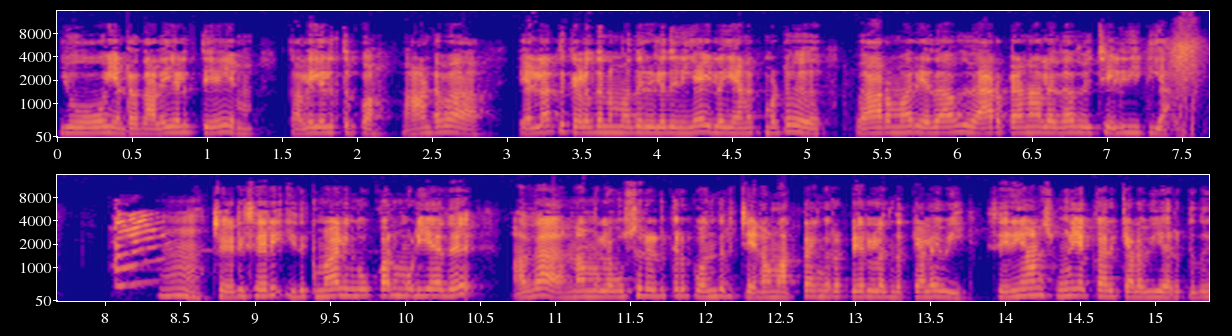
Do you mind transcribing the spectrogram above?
ஐயோ என்ற தலையெழுத்தே தலையெழுத்துப்பா. ஆண்டவா எல்லாத்துக்கும் எழுதுன மாதிரி எழுதுனியா? இல்லை எனக்கு மட்டும் வேற மாதிரி ஏதாவது வேற பேனால ஏதாவது வச்சு எழுதிட்டியா? ம் சரி சரி. இதுக்கு மேலே இங்கே உட்கார முடியாது. அதான் நம்மளை உசுறு எடுக்கிறதுக்கு வந்துருச்சு. நம்ம அத்தைங்கிற பேரில் இந்த கிளவி. சரியான சூனியக்கார கிளவியாக இருக்குது.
